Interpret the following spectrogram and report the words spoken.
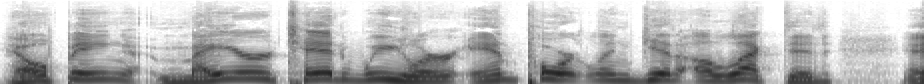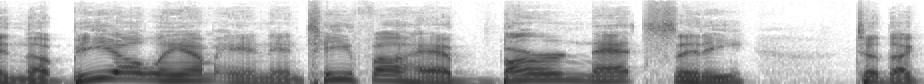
helping Mayor Ted Wheeler in Portland get elected, and the BLM and Antifa have burned that city to the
